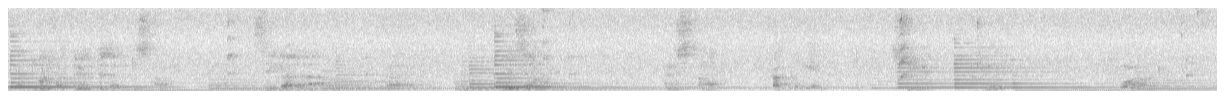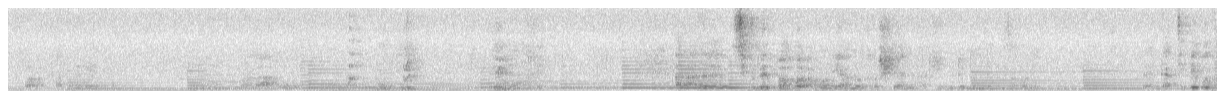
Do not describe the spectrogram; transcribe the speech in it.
la double factorielle 2n plus 1, c'est égal à 2n plus 1 factoriel sur 2 fois 3 factoriel. Voilà, on démontrer. Alors, si vous n'êtes pas encore abonné à notre chaîne, je vous demande de vous abonner euh, d'activer votre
